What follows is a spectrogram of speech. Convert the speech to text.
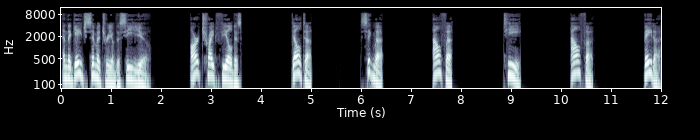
and the gauge symmetry of the Cu. R trite field is delta sigma alpha t alpha beta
